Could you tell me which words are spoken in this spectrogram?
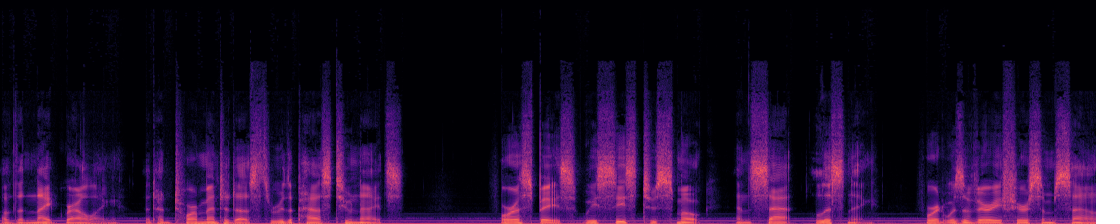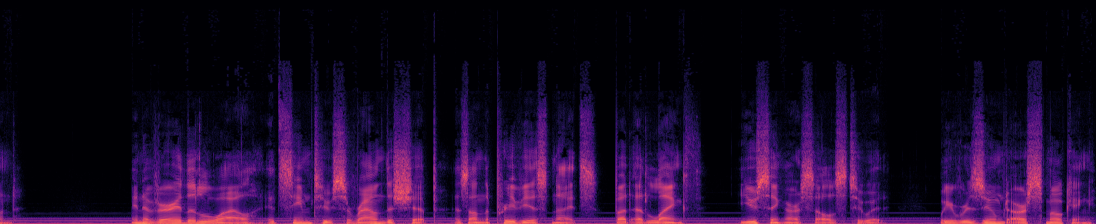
of the night growling that had tormented us through the past two nights. For a space we ceased to smoke and sat listening, for it was a very fearsome sound. In a very little while it seemed to surround the ship as on the previous nights, but at length, using ourselves to it, we resumed our smoking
